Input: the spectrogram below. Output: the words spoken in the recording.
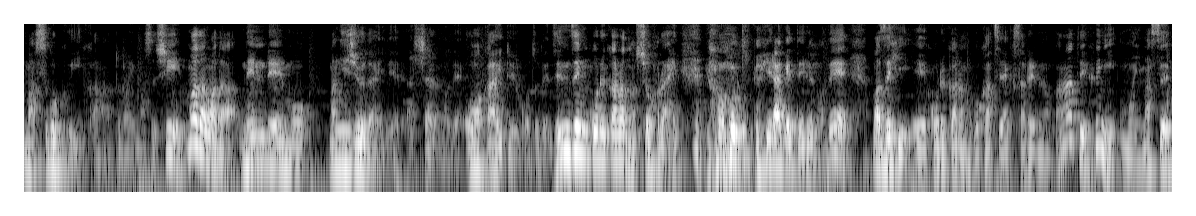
まあ、すごくいいかなと思いますし、まだまだ年齢も、まあ、20代でいらっしゃるので、お若いということで、全然これからの将来が 大きく開けているので、まあ、ぜひ、え、これからもご活躍されるのかなというふうに思います。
